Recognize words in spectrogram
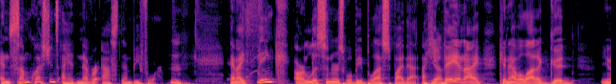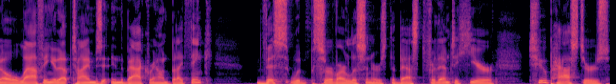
and some questions I had never asked them before. Hmm. And I think our listeners will be blessed by that. I- Yep. They and I can have a lot of good, you know, laughing it up times in the background, but I think this would serve our listeners the best for them to hear two pastors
